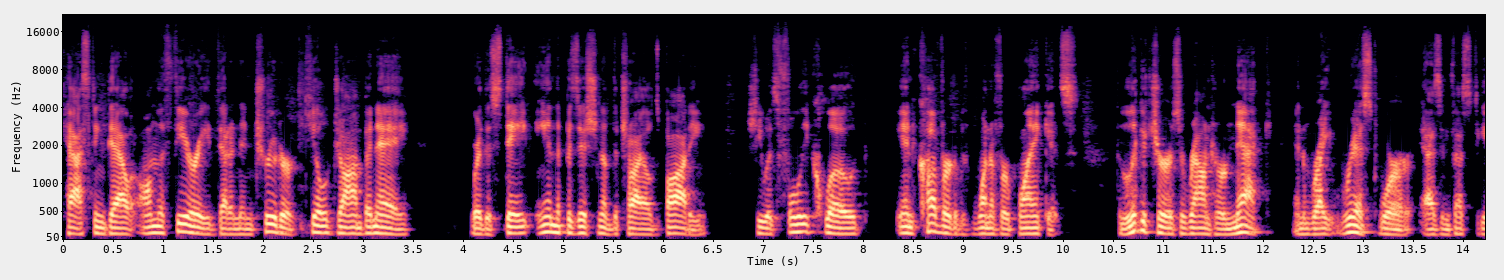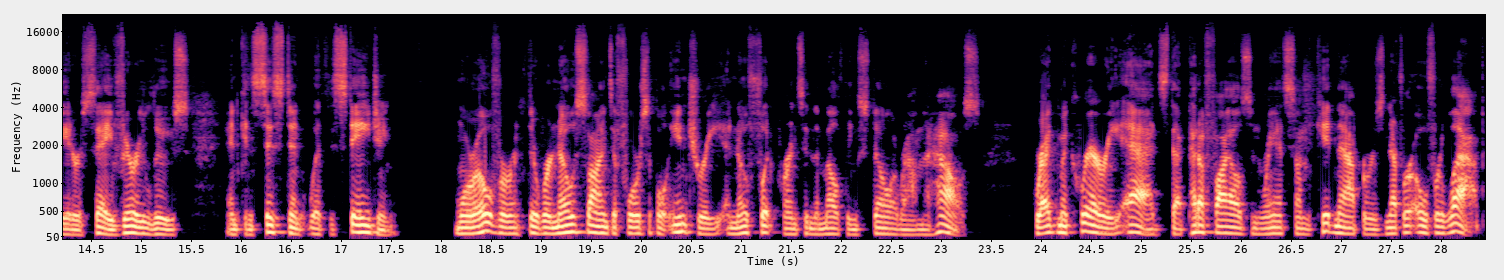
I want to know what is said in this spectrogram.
casting doubt on the theory that an intruder killed JonBenét, where the state and the position of the child's body. She was fully clothed and covered with one of her blankets. The ligatures around her neck and right wrist were, as investigators say, very loose and consistent with the staging. Moreover, there were no signs of forcible entry and no footprints in the melting snow around the house. Greg McCrary adds that pedophiles and ransom kidnappers never overlap.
